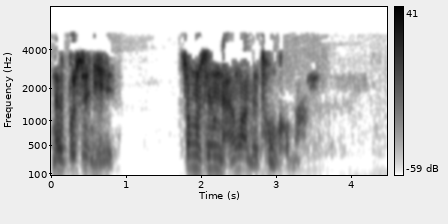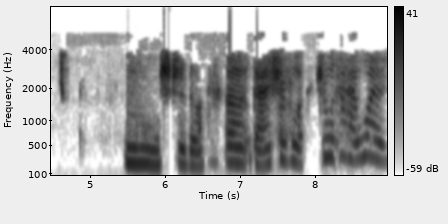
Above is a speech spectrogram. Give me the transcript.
那不是你终身难忘的痛苦吗？嗯，是的，嗯，感恩师傅。师傅他还问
